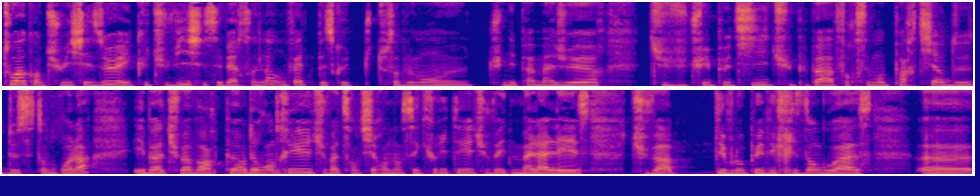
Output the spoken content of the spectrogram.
toi quand tu es chez eux et que tu vis chez ces personnes-là en fait parce que tout simplement euh, tu n'es pas majeur, tu, es petit, tu peux pas forcément partir de, cet endroit-là, et bah tu vas avoir peur de rentrer, tu vas te sentir en insécurité, tu vas être mal à l'aise, tu vas développer des crises d'angoisse. Euh,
